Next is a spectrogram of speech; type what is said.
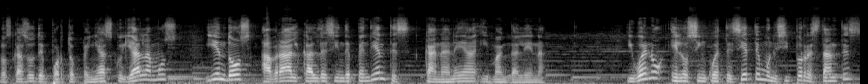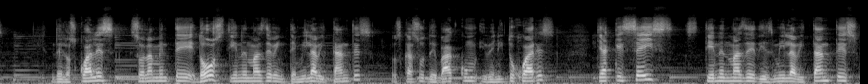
los casos de Puerto Peñasco y Álamos, y en dos habrá alcaldes independientes, Cananea y Magdalena. Y bueno, en los 57 municipios restantes, de los cuales solamente dos tienen más de 20.000 habitantes, los casos de Bacum y Benito Juárez, ya que 6 tienen más de 10.000 habitantes,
